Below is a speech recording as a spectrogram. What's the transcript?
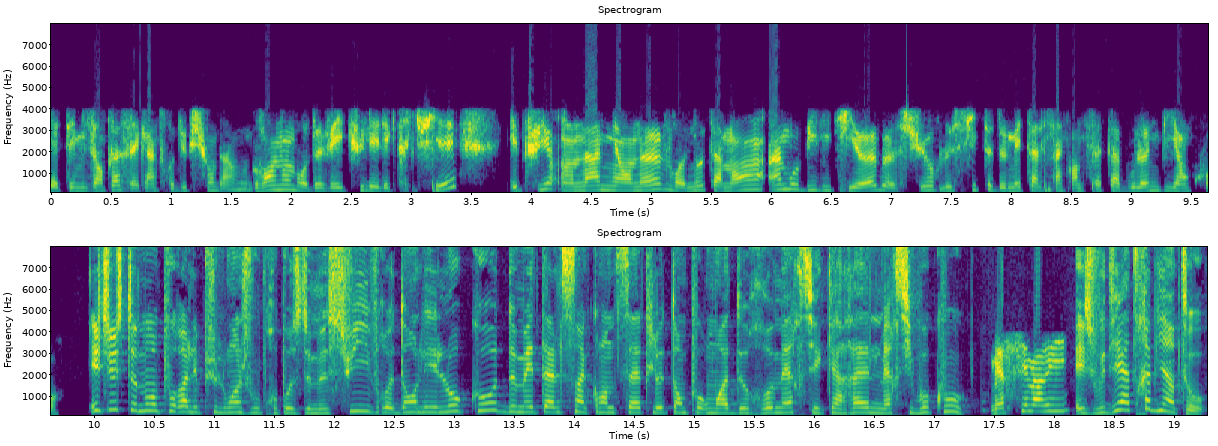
qui a été mise en place avec l'introduction d'un grand nombre de véhicules électrifiés. Et puis, on a mis en œuvre notamment un Mobility Hub sur le site de Métal 57 à Boulogne-Billancourt. Et justement, pour aller plus loin, je vous propose de me suivre dans les locaux de Métal 57. Le temps pour moi de remercier Karen. Merci beaucoup. Merci Marie. Et je vous dis à très bientôt.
